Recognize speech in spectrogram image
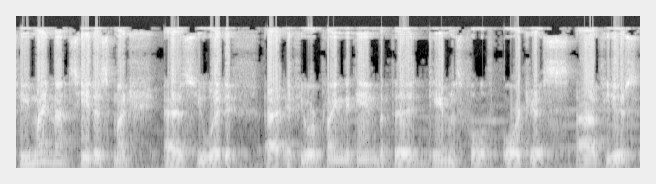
So you might not see it as much as you would if uh, if you were playing the game, but the game is full of gorgeous uh, views.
